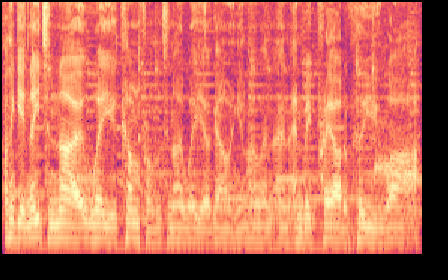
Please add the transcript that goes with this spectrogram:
I think you need to know where you come from to know where you're going, you know, and, and, and be proud of who you are.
